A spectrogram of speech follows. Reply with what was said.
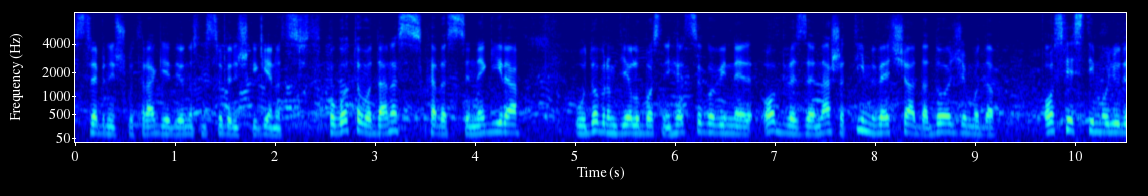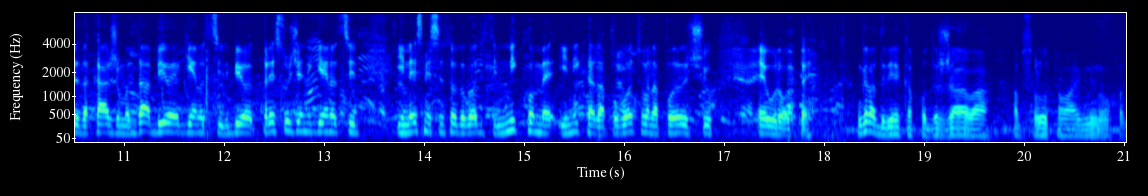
srebreničku tragediju, odnosno srebrenički genocid. Pogotovo danas kada se negira u dobrom dijelu Bosne i Hercegovine, obveza je naša tim veća da dođemo, da osvijestimo ljude, da kažemo da bio je genocid, bio je presuđeni genocid i ne smije se to dogoditi nikome i nikada, pogotovo na području Europe. Grad Rijeka podržava apsolutno ovaj mimohod.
